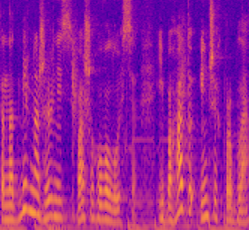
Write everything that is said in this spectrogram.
та надмірна жирність вашого волосся і багато інших проблем.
